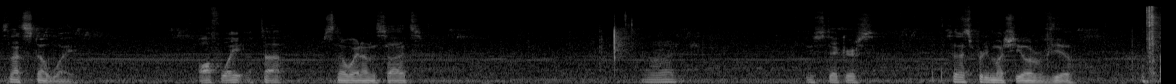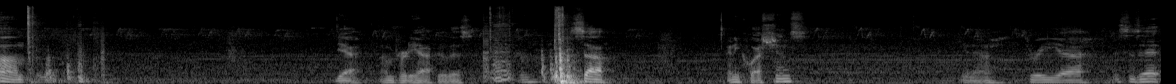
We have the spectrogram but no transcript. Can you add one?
it's not snow white. Off white up top, snow white on the sides. All right. New stickers. So that's pretty much the overview. Um, yeah, I'm pretty happy with this. So, any questions? You know, three, uh, this is it.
